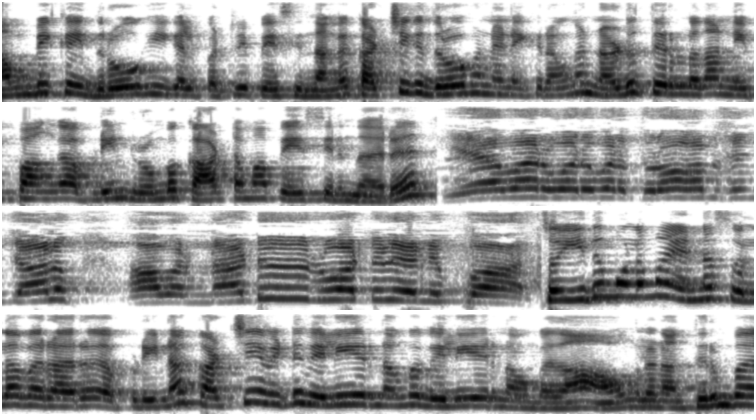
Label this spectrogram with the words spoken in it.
நம்பிக்கை துரோகிகள் பற்றி பேசியிருந்தாங்க. கட்சிக்கு துரோகம் நினைக்கிறவங்க நடுத்தெருவுல தான் நிப்பாங்க அப்படின்னு ரொம்ப காட்டமா பேசியிருந்தாரு. ஒருவர் துரோகம் செஞ்சாலும் அவர் நடு ரோட்டிலே நிற்பார். ஸோ இது மூலமா என்ன சொல்ல வராரு அப்படின்னா கட்சியை விட்டு வெளியேறினவங்க வெளியேறினவங்க தான். அவங்கள நான் திரும்ப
